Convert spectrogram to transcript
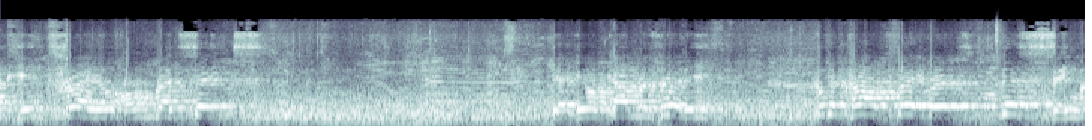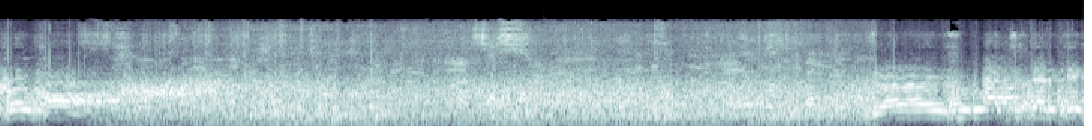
In Trail on Red 6. Get your cameras ready for the crowd favourite, the Synchro Heart. There are those who would like to dedicate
